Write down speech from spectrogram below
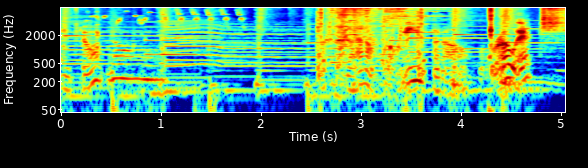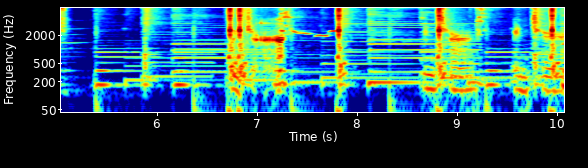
I don't know that'll for me, but I'll grow it. Winter. Winter. Winter.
